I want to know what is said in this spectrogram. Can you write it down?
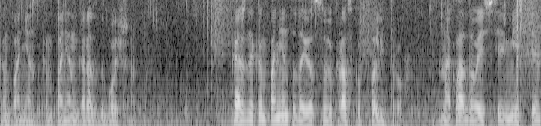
компонент. Компонент гораздо больше. Каждая компонента дает свою краску в палитру. Накладываясь все вместе,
